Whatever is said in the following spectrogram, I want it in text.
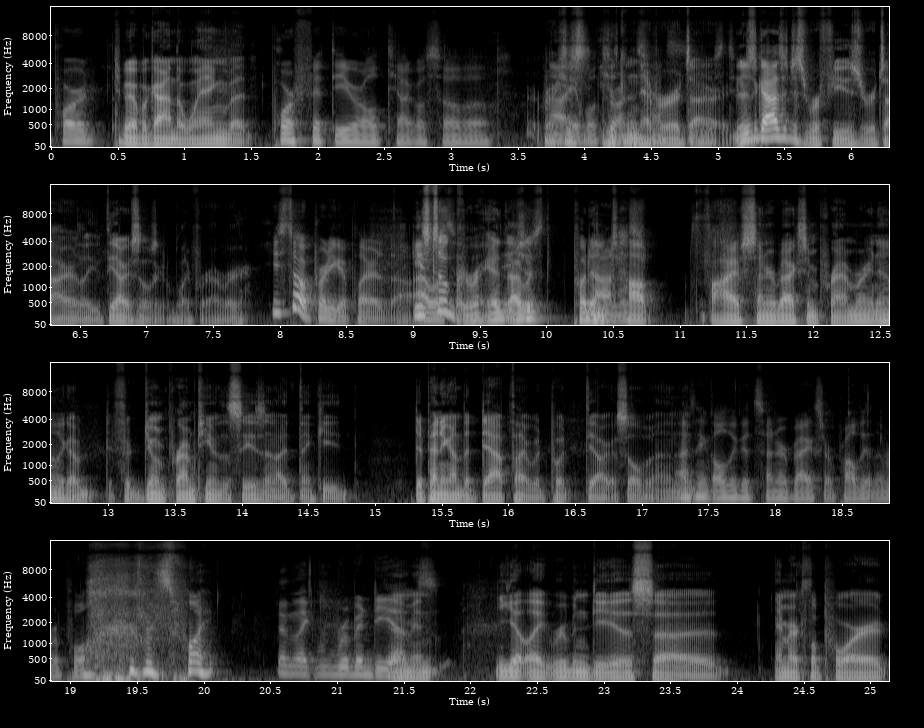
poor to be able a guy on the wing. But poor 50 year old Thiago Silva. Not he's, able to he'll never to retire. There's guys that just refuse to retire. Like Thiago Silva's gonna play forever. He's still a pretty good player though. He's I still great. I would put him top five center backs in Prem right now. Like I, if we're doing Prem team of the season, I think he, depending on the depth, I would put Thiago Silva in. I think all the good center backs are probably in Liverpool at this point. And like Rúben Dias. Yeah, I mean, you get like Rúben Dias, uh, Aymeric Laporte,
